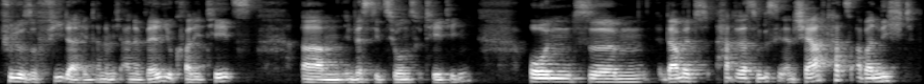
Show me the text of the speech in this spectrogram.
Philosophie dahinter, nämlich eine Value-Qualitäts-Investition ähm, zu tätigen. Und ähm, damit hat er das so ein bisschen entschärft, hat es aber nicht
